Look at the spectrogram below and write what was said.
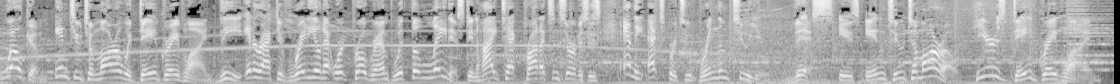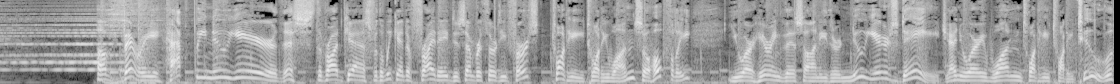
Welcome into Tomorrow with Dave Graveline, the interactive radio network program with the latest in high tech products and services and the experts who bring them to you. This is Into Tomorrow. Here's Dave Graveline. A very happy new year. This, the broadcast for the weekend of Friday, December 31st, 2021. So hopefully you are hearing this on either New Year's Day, January 1, 2022,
